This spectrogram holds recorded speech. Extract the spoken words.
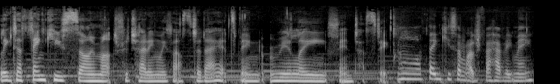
Lita, thank you so much for chatting with us today. It's been really fantastic. Oh, thank you so much for having me.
